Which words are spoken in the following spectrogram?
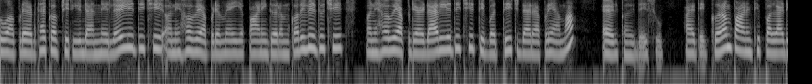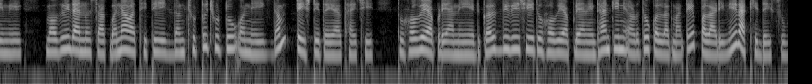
તો આપણે અડધા કપ જેટલી દાળને લઈ લીધી છે અને હવે આપણે મેં અહીંયા પાણી ગરમ કરી લીધું છે અને હવે આપણે આ દાળ લીધી છે તે બધી જ દાળ આપણે આમાં એડ કરી દઈશું. આ રીતે ગરમ પાણીથી પલાળીને મગની દાળનું શાક બનાવવાથી તે એકદમ છૂટું છૂટું અને એકદમ ટેસ્ટી તૈયાર થાય છે. તો હવે આપણે આને એડ કરી દીધી છે તો હવે આપણે આને ઢાંકીને અડધો કલાક માટે પલાળીને રાખી દઈશું.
